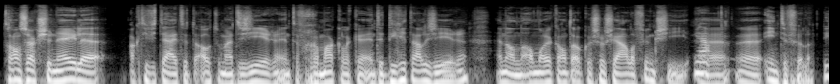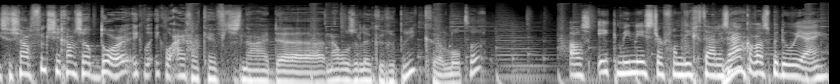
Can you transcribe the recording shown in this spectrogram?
transactionele activiteiten te automatiseren en te vergemakkelijken en te digitaliseren. En aan de andere kant ook een sociale functie ja. uh, uh, in te vullen. Die sociale functie gaan we zo op door. Ik wil, ik wil eigenlijk eventjes naar, de, naar onze leuke rubriek, uh, Lotte. Als ik minister van Digitale Zaken ja. was, bedoel jij?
